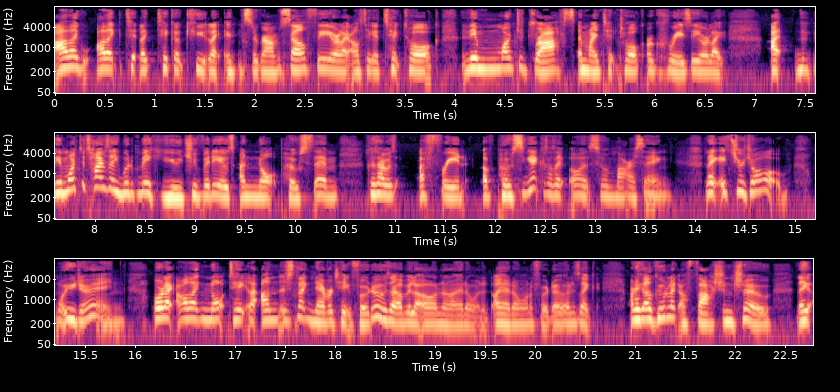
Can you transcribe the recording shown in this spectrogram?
I like I like to like take a cute like Instagram selfie or like I'll take a TikTok. The amount of drafts in my TikTok are crazy. Or like I, the amount of times I would make YouTube videos and not post them because I was afraid of posting it because I was like, oh, it's so embarrassing. Like, it's your job. What are you doing? Or like, I'll like not take, like, I'll just like never take photos. I'll be like, oh no, I don't want, I don't want a photo. And it's like, or like I'll go to like a fashion show. Like,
